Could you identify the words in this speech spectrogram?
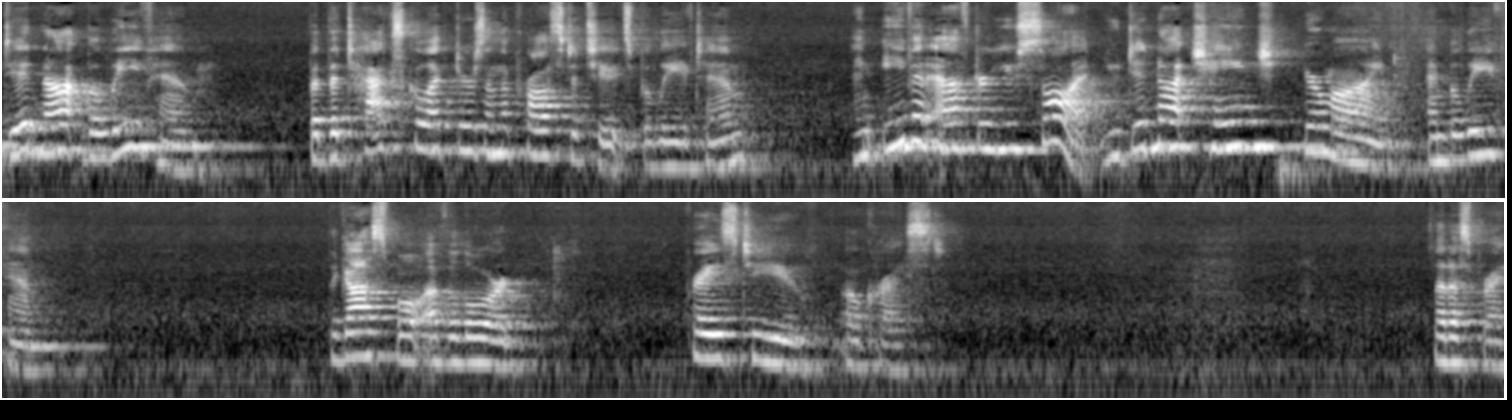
did not believe him. But the tax collectors and the prostitutes believed him. And even after you saw it, you did not change your mind and believe him. The gospel of the Lord. Praise to you, O Christ. Let us pray.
